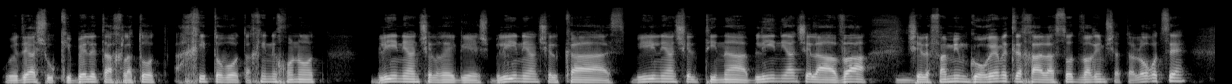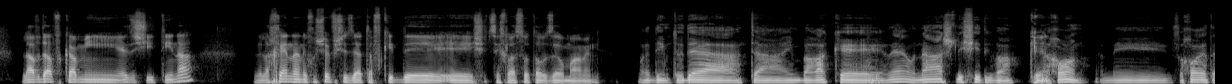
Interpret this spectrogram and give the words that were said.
הוא יודע שהוא קיבל את ההחלטות הכי טובות הכי נכונות בלי עניין של רגש, בלי עניין של כעס, בלי עניין של טינה, בלי עניין של אהבה, mm. שלפעמים גורמת לך לעשות דברים שאתה לא רוצה, לאו דווקא מאיזושהי טינה, ולכן אני חושב שזה התפקיד אה, אה, שצריך לעשות העוזר מאמן. מדהים, אתה יודע, אתה עם ברק, אה, זה עונה שלישית כבר, כן. נכון? אני זוכר את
